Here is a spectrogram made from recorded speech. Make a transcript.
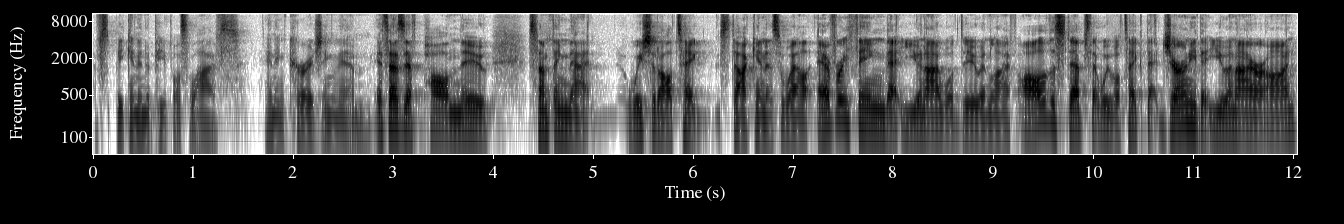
of speaking into people's lives and encouraging them? It's as if Paul knew something that we should all take stock in as well. Everything that you and I will do in life, all of the steps that we will take, that journey that you and I are on,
